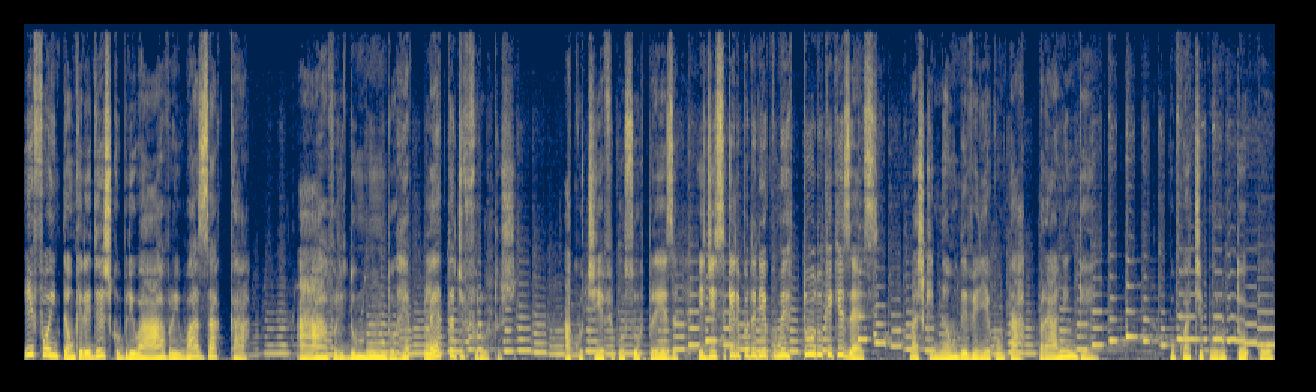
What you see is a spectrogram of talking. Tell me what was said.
E foi então que ele descobriu a árvore Wazaká, a árvore do mundo repleta de frutos. A cutia ficou surpresa e disse que ele poderia comer tudo o que quisesse, mas que não deveria contar para ninguém. O Quatipuru topou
